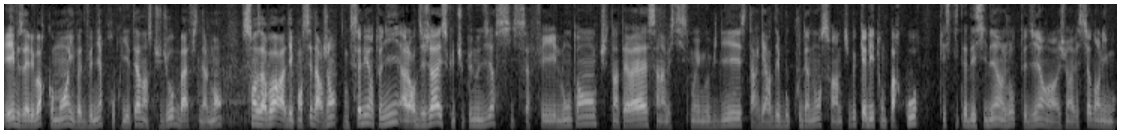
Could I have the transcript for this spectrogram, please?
et vous allez voir comment il va devenir propriétaire d'un studio bah, finalement sans avoir à dépenser d'argent. Donc salut Anthony, alors déjà est-ce que tu peux nous dire si ça fait longtemps que tu t'intéresses à l'investissement immobilier, si tu as regardé beaucoup d'annonces, enfin un petit peu quel est ton parcours, qu'est-ce qui t'a décidé un jour de te dire euh, je vais investir dans l'IMO?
